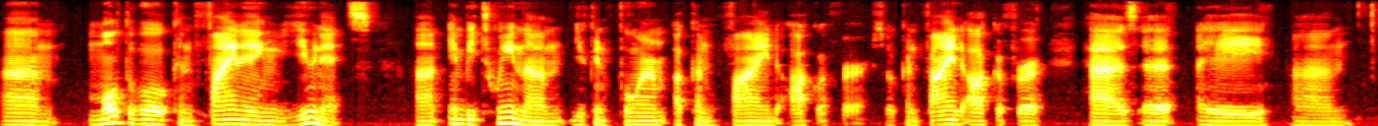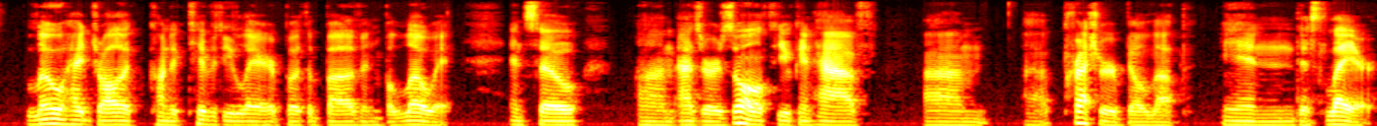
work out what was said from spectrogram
um, multiple confining units, uh, in between them, you can form a confined aquifer. So a confined aquifer has a, a um, low hydraulic conductivity layer both above and below it. And so um, as a result, you can have um, uh, pressure buildup in this layer.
